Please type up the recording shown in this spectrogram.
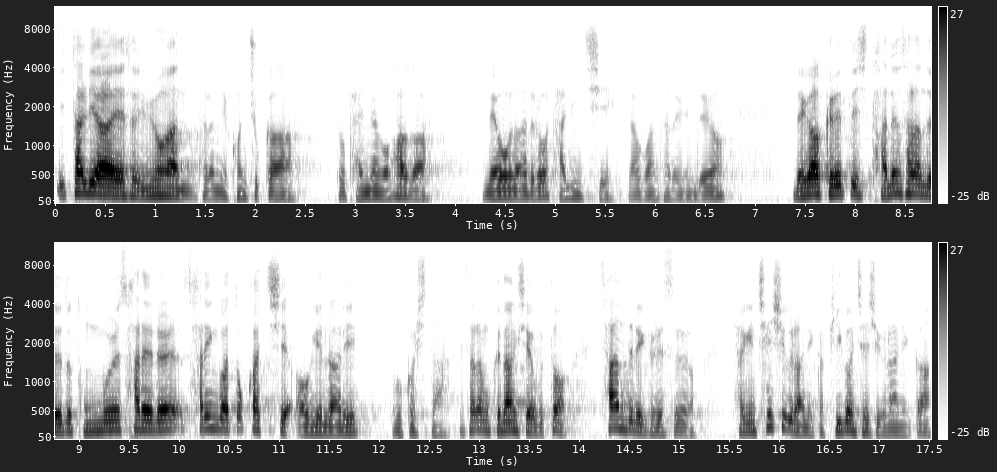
이탈리아에서 유명한 사람이 건축가 또 발명가 화가 네오나드로 다빈치라고 한 사람인데요. 내가 그랬듯이 다른 사람들도 동물 살해를 살인과 똑같이 어길 날이 올 것이다. 이 사람은 그 당시에부터 사람들이 그랬어요. 자기는 채식을 하니까, 비건 채식을 하니까,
